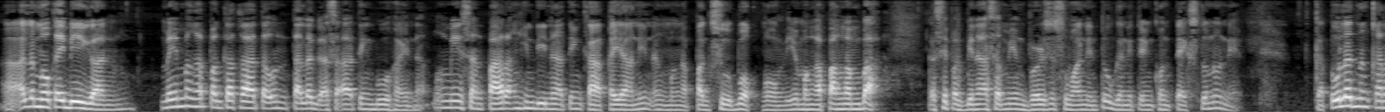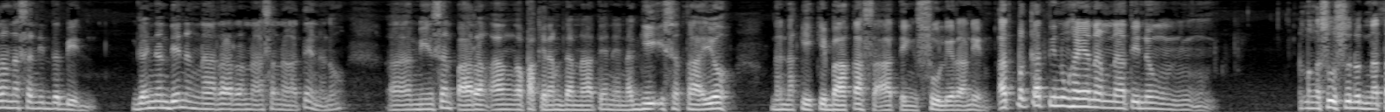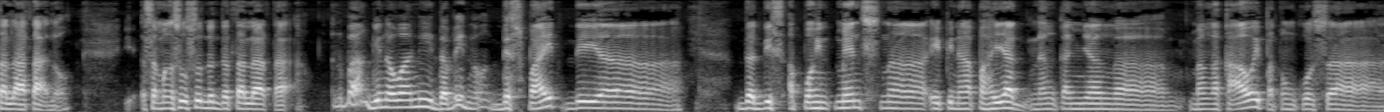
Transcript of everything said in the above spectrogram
Ah, alam mo kaibigan, may mga pagkakataon talaga sa ating buhay na minsan parang hindi natin kakayanin ang mga pagsubok o yung mga pangamba. Kasi pag binasa mo yung verses 1 and 2, ganito yung konteksto nun eh. Katulad ng karanasan ni David, ganyan din ang nararanasan natin. Ano? Ah, minsan parang ang pakiramdam natin eh, nag-iisa tayo na nakikibaka sa ating suliranin. At pagka tinunghayan naman natin ng mga susunod na talata, no? Sa mga susunod na talata, ano ba ang ginawa ni David, no? Despite the uh, the disappointments na ipinapahayag ng kanyang uh, mga kaaway patungkol sa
